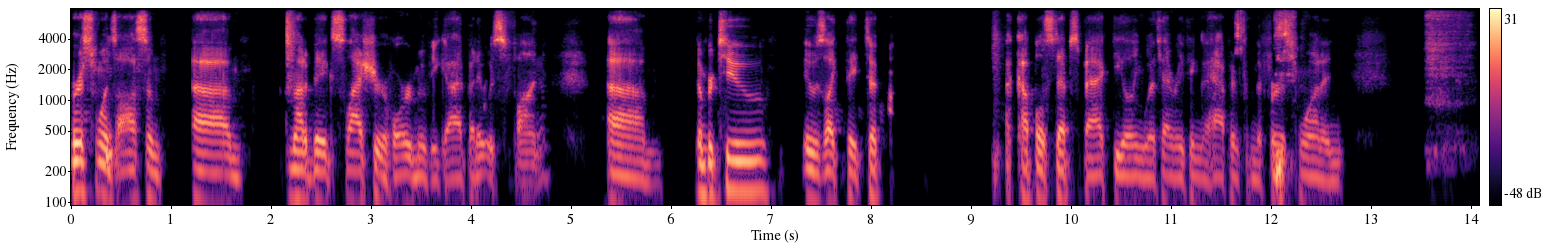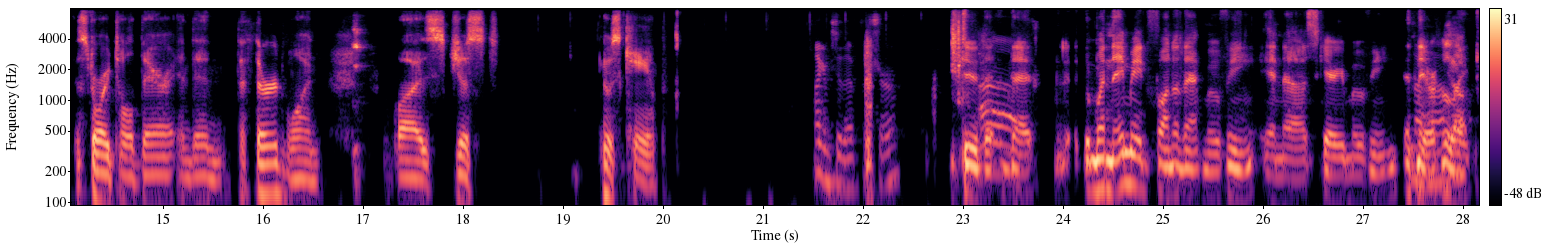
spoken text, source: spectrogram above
First one's awesome. Um, I'm not a big slasher horror movie guy, but it was fun. Um, number two, it was like they took a couple steps back dealing with everything that happened from the first one and the story told there. And then the third one was just, it was camp. I can see that for sure. dude that, Uh, that when they made fun of that movie in a scary movie and they were Uh-huh. like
